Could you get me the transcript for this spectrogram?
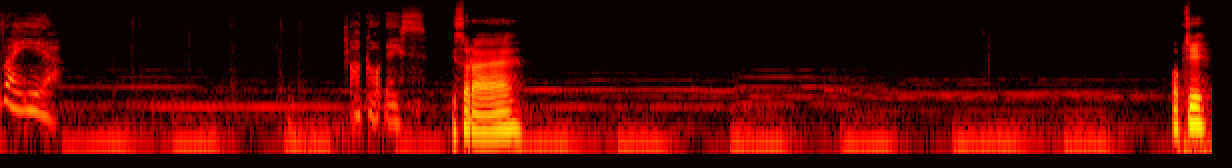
over here! I got this. 있어라 없지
